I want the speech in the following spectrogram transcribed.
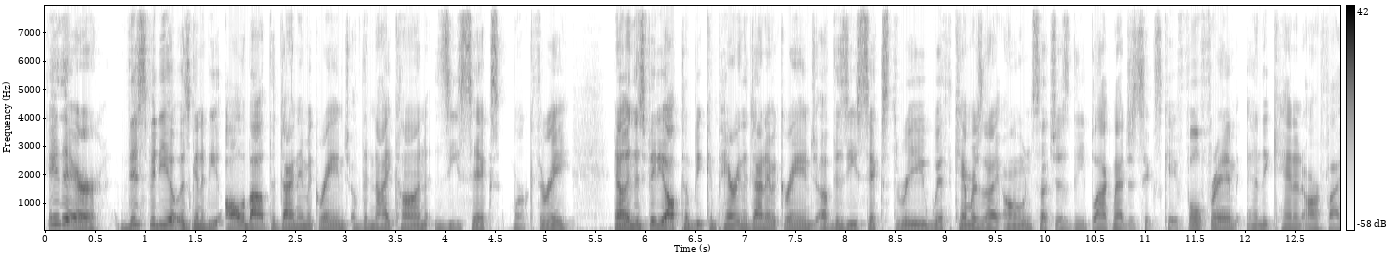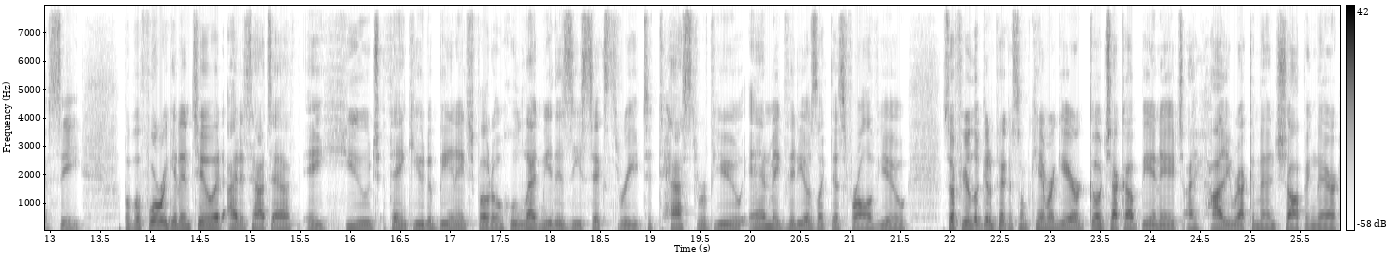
Hey there! This video is going to be all about the dynamic range of the Nikon Z6 Mark III. Now in this video, I'll be comparing the dynamic range of the Z6 III with cameras that I own, such as the Blackmagic 6K full frame and the Canon R5C. But before we get into it, I just had to have a huge thank you to B&H Photo who lent me the Z6 III to test, review, and make videos like this for all of you. So if you're looking to pick up some camera gear, go check out B&H. I highly recommend shopping there.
